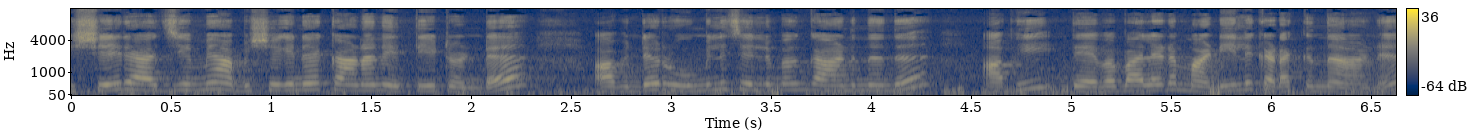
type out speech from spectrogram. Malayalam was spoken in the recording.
ഇഷയെ രാജ്യമ്മ അഭിഷേകിനെ കാണാൻ എത്തിയിട്ടുണ്ട്. അവന്റെ റൂമിൽ ചെല്ലുമ്പം കാണുന്നത് അഭി ദേവബാലയുടെ മടിയിൽ കിടക്കുന്നതാണ്.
